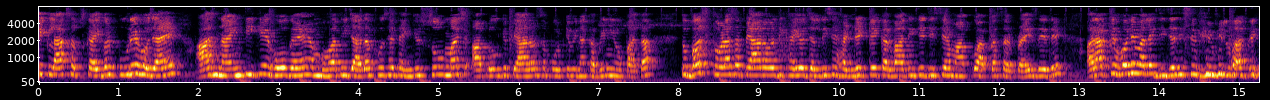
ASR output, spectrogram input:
एक लाख सब्सक्राइबर पूरे हो जाएँ। आज 90 के हो गए हम बहुत ही ज़्यादा खुश हैं। थैंक यू सो मच आप लोगों के प्यार और सपोर्ट के बिना कभी नहीं हो पाता। तो बस थोड़ा सा प्यार और दिखाइए और जल्दी से हंड्रेड के करवा दीजिए, जिससे हम आपको आपका सरप्राइज़ दे दें और आपके होने वाले जीजा जी से भी मिलवा दें।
